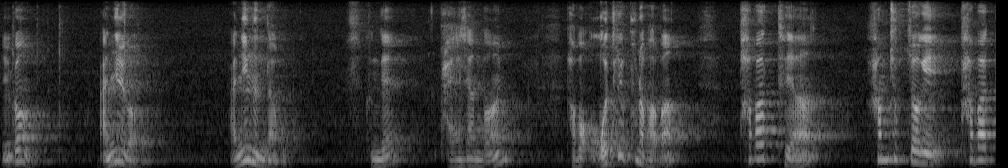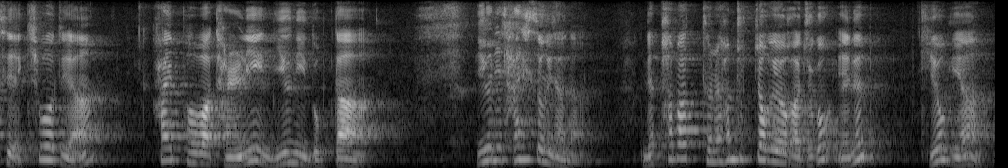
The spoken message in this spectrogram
이거 안 읽어. 안 읽는다고. 근데, 봐야지 한번. 봐봐. 어떻게 푸나 봐봐. 파바트야. 함축적이 파바트의 키워드야. 하이퍼와 달리 니은이 높다. 니은이 사실성이잖아. 근데 파바트는 함축적이어가지고 얘는 기억이야.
